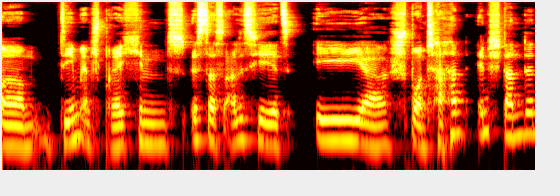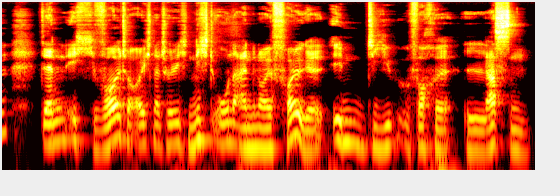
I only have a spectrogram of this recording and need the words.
Ähm, dementsprechend ist das alles hier jetzt eher spontan entstanden, denn ich wollte euch natürlich nicht ohne eine neue Folge in die Woche lassen.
